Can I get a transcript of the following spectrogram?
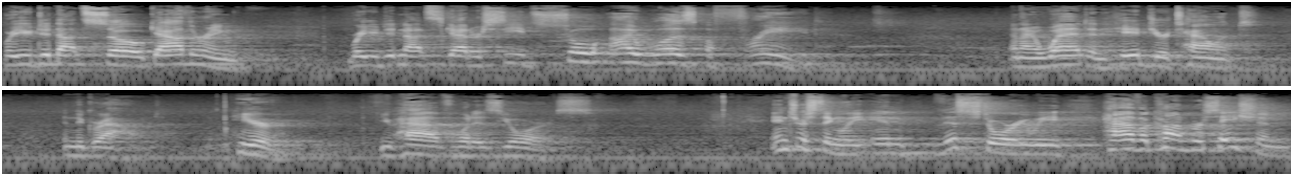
where you did not sow, gathering where you did not scatter seed. So I was afraid. And I went and hid your talent in the ground. Here, you have what is yours. Interestingly, in this story, we have a conversation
